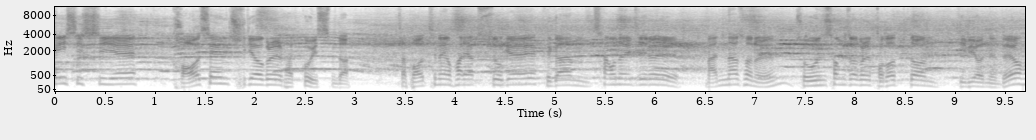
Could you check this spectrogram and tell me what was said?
KCC의 거센 추격을 받고 있습니다. 자 버튼의 활약 속에 그간 창원 LG를 만나서는 좋은 성적을 거뒀던 DB였는데요.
